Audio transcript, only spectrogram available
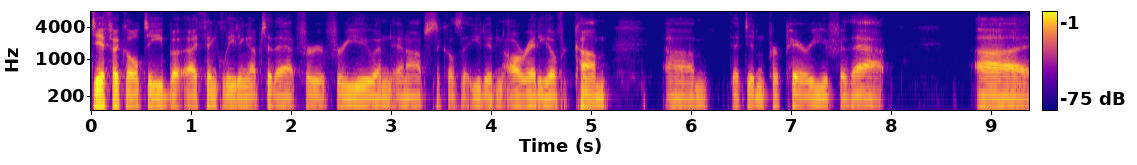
difficulty, but I think leading up to that for for you and, and obstacles that you didn't already overcome um, that didn't prepare you for that. Uh,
